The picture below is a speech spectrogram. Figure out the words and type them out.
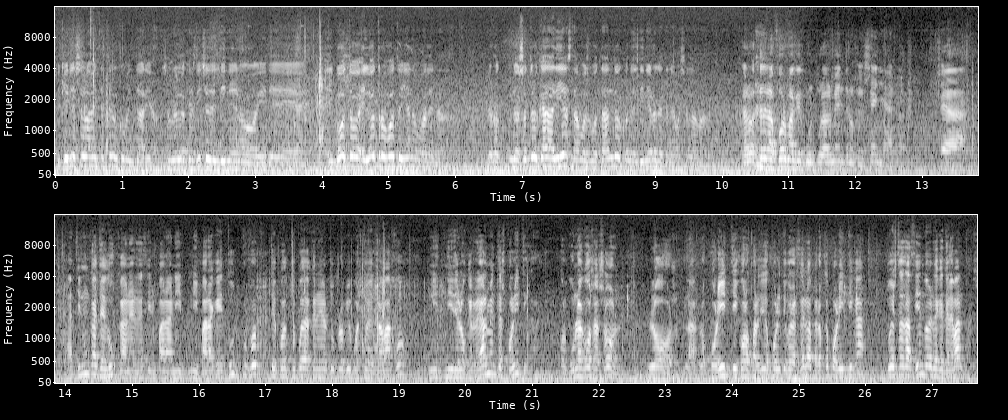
yo quería solamente hacer un comentario sobre lo que has dicho del dinero y de el voto, el otro voto ya no vale nada. Pero nosotros cada día estamos votando con el dinero que tenemos en la mano. Claro, es que de la forma que culturalmente nos enseñan, o sea, a ti nunca te educan, es decir, para, ni, ni para que tú te, te puedas generar tu propio puesto de trabajo, ni, ni de lo que realmente es política porque una cosa son los, la, los políticos, los partidos políticos, etcétera, pero es que política tú estás haciendo desde que te levantas.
